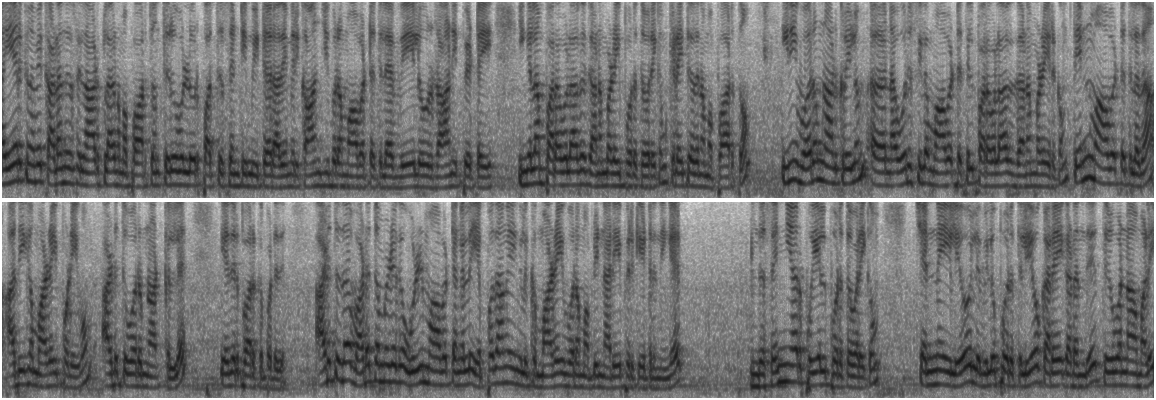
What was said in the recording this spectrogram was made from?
ஏற்கனவே கடந்த சில நாட்களாக நம்ம பார்த்தோம் திருவள்ளூர் பத்து சென்டிமீட்டர் அதே மாதிரி காஞ்சிபுரம் மாவட்டத்தில் வேலூர் ராணிப்பேட்டை இங்கெல்லாம் பரவலாக கனமழை பொறுத்த வரைக்கும் கிடைத்ததை நம்ம பார்த்தோம். இனி வரும் நாட்களிலும் ந- ஒரு சில மாவட்டத்தில் பரவலாக கனமழை இருக்கும். தென் மாவட்டத்தில் தான் அதிக மழை பொழிவும் அடுத்து வரும் நாட்களில் எதிர்பார்க்கப்படுது. அடுத்ததாக வட தமிழக உள் மாவட்டங்களில் எப்போதாங்க எங்களுக்கு மழை வரும் அப்படின்னு நிறைய பேர் கேட்டிருந்தீங்க. இந்த சென்யார் புயல் பொறுத்த வரைக்கும் சென்னையிலேயோ இல்லை விழுப்புரத்திலேயோ கரையை கடந்து திருவண்ணாமலை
